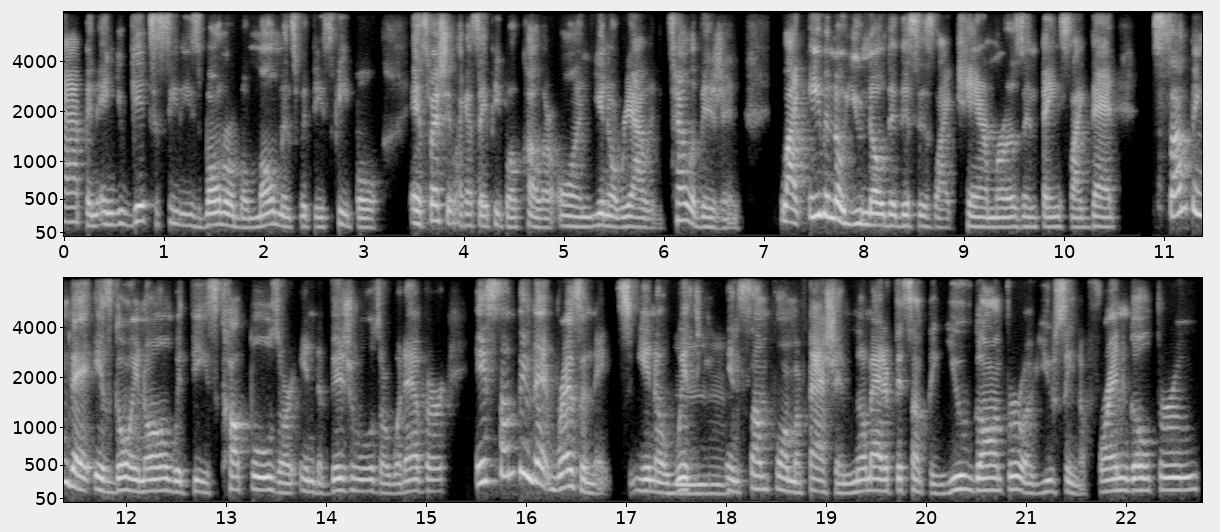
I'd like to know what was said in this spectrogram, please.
happen and you get to see these vulnerable moments with these people especially like i say people of color on you know reality television like even though you know that this is like cameras and things like that something that is going on with these couples or individuals or whatever is something that resonates you know with mm-hmm. you in some form or fashion no matter if it's something you've gone through or you've seen a friend go through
